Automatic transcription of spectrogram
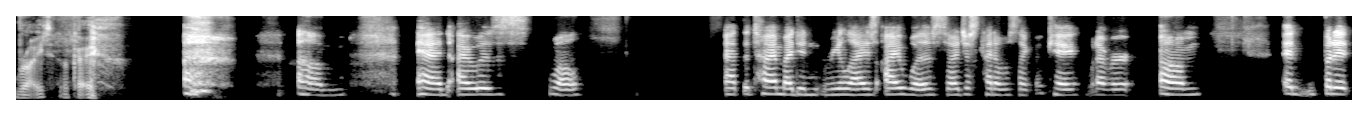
right okay. Um and i was well at the time i didn't realize i was so i just kind of was like okay whatever. Um and but it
